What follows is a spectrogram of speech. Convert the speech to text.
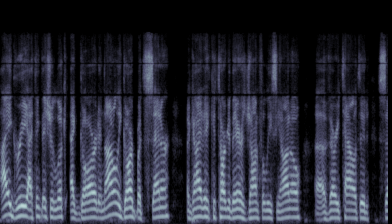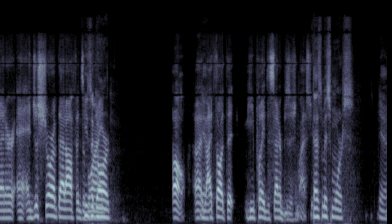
I agree. I think they should look at guard and not only guard but center. A guy they could target there is Jon Feliciano, a very talented center, and, and just shore up that offensive He's line. a guard. Oh, uh, Yeah. I thought that he played the center position last year. That's Mitch Morse. Yeah.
